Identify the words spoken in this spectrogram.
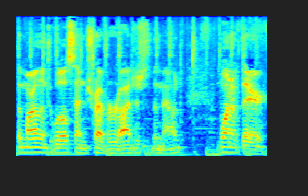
The Marlins will send Trevor Rogers to the mound, one of their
